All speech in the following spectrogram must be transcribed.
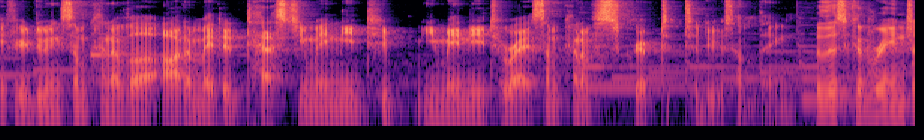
If you're doing some kind of a automated test, you may need to you may need to write some kind of script to do something. So this could range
